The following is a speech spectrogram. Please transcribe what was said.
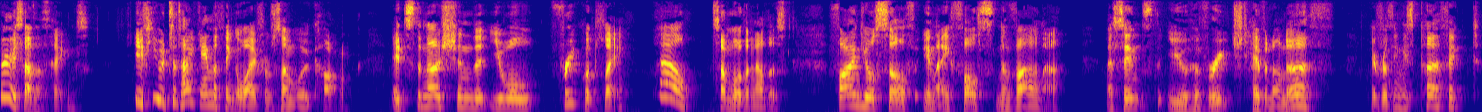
various other things. If you were to take anything away from Sun Wukong, it's the notion that you will frequently, well, some more than others, find yourself in a false nirvana, a sense that you have reached heaven on earth, everything is perfect,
